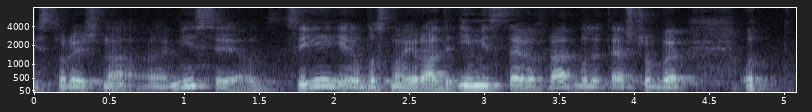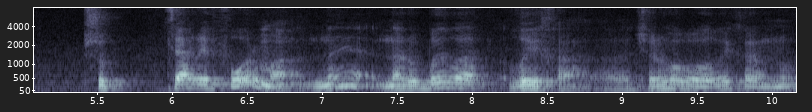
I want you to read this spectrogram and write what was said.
історична е, місія цієї обласної ради і місцевих рад буде те, щоб от щоб ця реформа не наробила лиха, е, чергового лиха ну,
